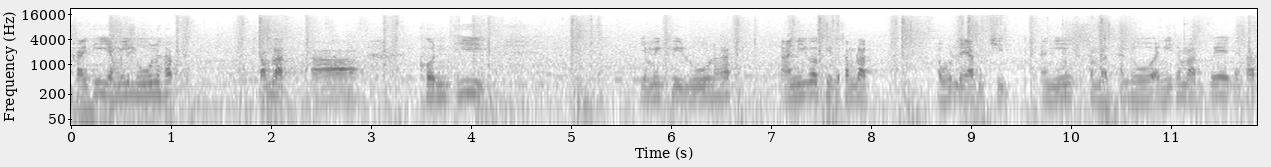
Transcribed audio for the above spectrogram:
ใครที่ยังไม่รู้นะครับสำหรับคนที่ยังไม่เคยรู้นะครับ อันนี้ก็คือสำหรับอาวุธระยะประชิด อันนี้สำหรับธนูอันนี้สำหรับเวทนะครับ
